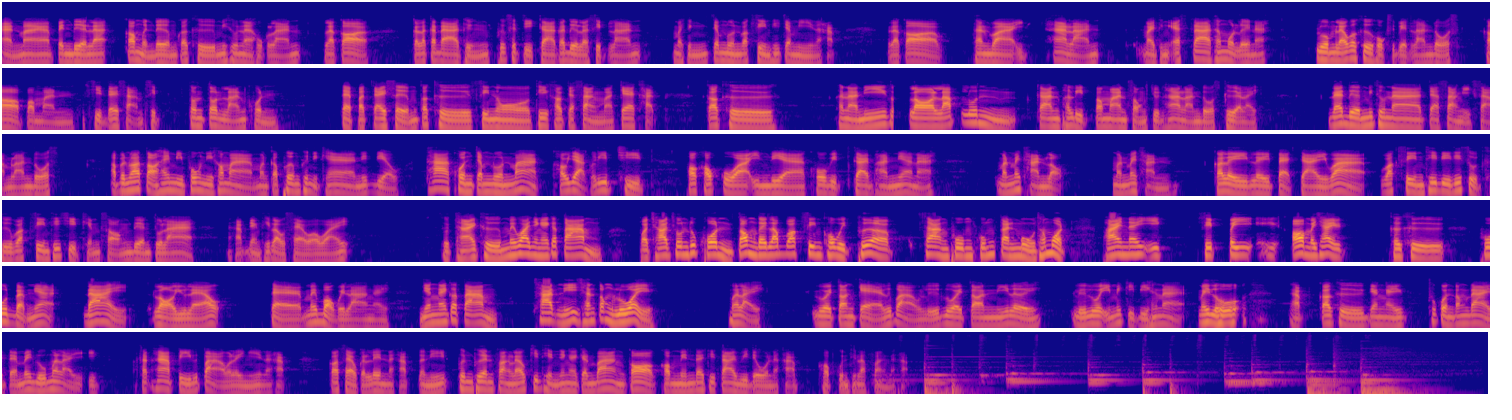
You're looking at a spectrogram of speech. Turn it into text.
อ่านมาเป็นเดือนละก็เหมือนเดิมก็คือมิถุนาหกล้าน แล้วก็กรกฎาถึงพฤศจิกาก็เดือนละสิบล้านหมายถึงจำนวนวัคซีนที่จะมีนะครับ แล้วก็ธันวาอีกห้าล้าน หมายถึงแอสตราทั้งหมดเลยนะ รวมแล้วก็คือหกสิบเอ็ดล้านโดส ก็ประมาณฉีดได้สามสิบต้นต้นล้านคน แต่ปัจจัยเสริมก็คือซีโนที่เขาจะสั่งมาแก้ขัด ก็คือ ขณะนี้รอรับรุ่นการผลิตประมาณ 2.5 ล้านโดสคืออะไร และเดือนมิถุนาจะสั่งอีก 3 ล้านโดส เอาเป็นว่าต่อให้มีพวกนี้เข้ามา มันก็เพิ่มขึ้นอีกแค่นิดเดียว ถ้าคนจำนวนมากเขาอยากรีบฉีด เพราะเขากลัวอินเดียโควิดกลายพันธุ์เนี่ยนะ มันไม่ทันหรอก มันไม่ทัน ก็เลยเลยแปลกใจว่าวัคซีนที่ดีที่สุดคือวัคซีนที่ฉีดเข็ม 2 เดือนตุลานะครับ อย่างที่เราแซวเอาไว้ สุดท้ายคือไม่ว่ายังไงก็ตาม ประชาชนทุกคนต้องได้รับวัคซีนโควิด เพื่อสร้างภูมิคุ้มกันหมู่ทั้งหมด ภายในอีกสิบปีอ้อไม่ใช่ก็คือพูดแบบเนี้ยได้หล่ออยู่แล้ว แต่ไม่บอกเวลาไง ยังไงก็ตาม ชาตินี้ฉันต้องรวย เมื่อไหร่ รวยตอนแก่หรือเปล่า หรือรวยตอนนี้เลย หรือรวยอีกไม่กี่ปีข้างหน้า ไม่รู้ครับ ก็คือยังไงทุกคนต้องได้ แต่ไม่รู้เมื่อไหร่อีกสักห้าปีหรือเปล่าอะไรอย่างนี้นะครับ ก็แซวกันเล่นนะครับ ตอนนี้เพื่อนๆฟังแล้วคิดเห็นยังไงกันบ้าง ก็คอมเมนต์ได้ที่ใต้วิดีโอนะครับ ขอบคุณที่รับฟังนะครับ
